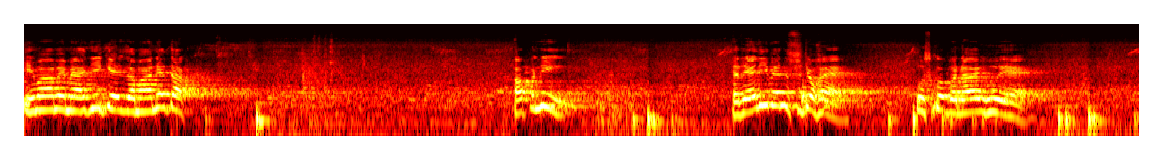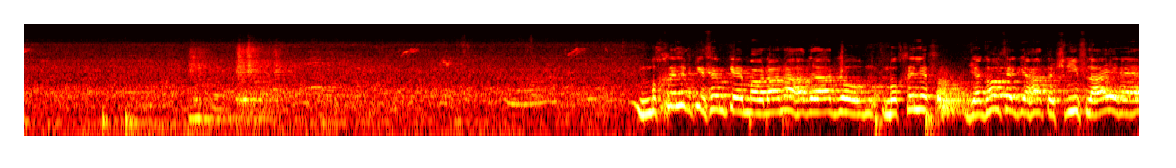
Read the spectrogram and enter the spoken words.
امام مہدی کے زمانے تک اپنی ریلیونس جو ہے اس کو بنائے ہوئے ہے۔ مختلف قسم کے مولانا حضرات جو مختلف جگہوں سے جہاں تشریف لائے ہیں،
